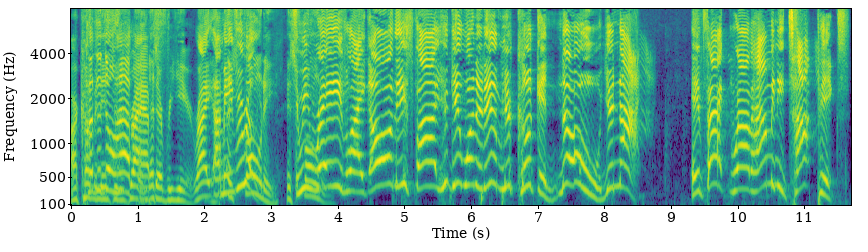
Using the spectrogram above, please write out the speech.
are coming into the happen. draft That's, every year, right? I mean, it's we really, phony. It's we phony. rave like, oh, these five, you get one of them, you're cooking. No, you're not. In fact, Rob, how many top picks?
